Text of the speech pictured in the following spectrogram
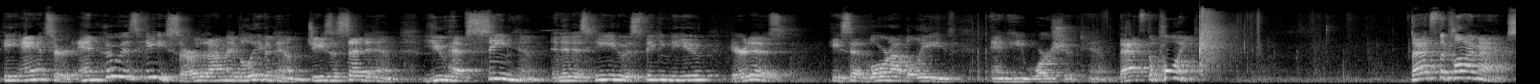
He answered, And who is he, sir, that I may believe in him? Jesus said to him, You have seen him, and it is he who is speaking to you. Here it is. He said, Lord, I believe. And he worshiped him. That's the point. That's the climax.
